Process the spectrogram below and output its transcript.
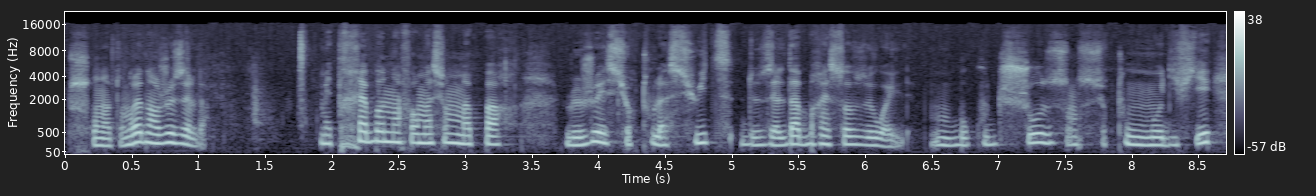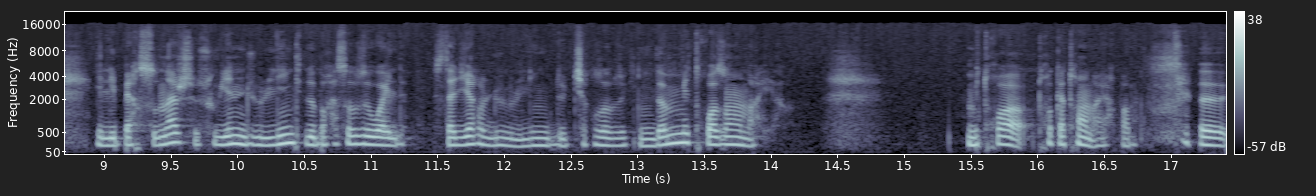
Tout ce qu'on attendrait d'un jeu Zelda. Mais très bonne information de ma part, le jeu est surtout la suite de Zelda Breath of the Wild. Beaucoup de choses sont surtout modifiées et les personnages se souviennent du Link de Breath of the Wild, c'est-à-dire du Link de Tears of the Kingdom, mais 3 ans en arrière. Mais 3-4 ans en arrière. Euh,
